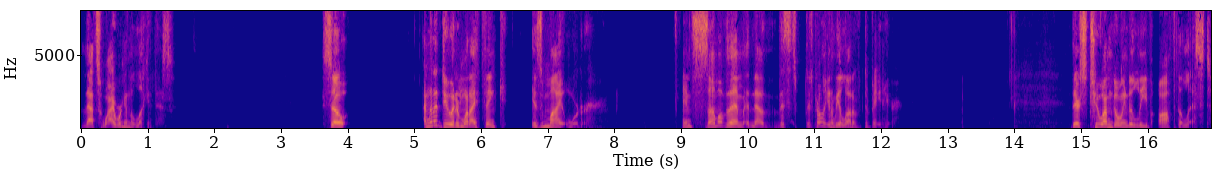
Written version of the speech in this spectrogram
that's why we're going to look at this. So I'm going to do it in what I think is my order. And some of them now this is there's probably going to be a lot of debate here. There's two I'm going to leave off the list.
